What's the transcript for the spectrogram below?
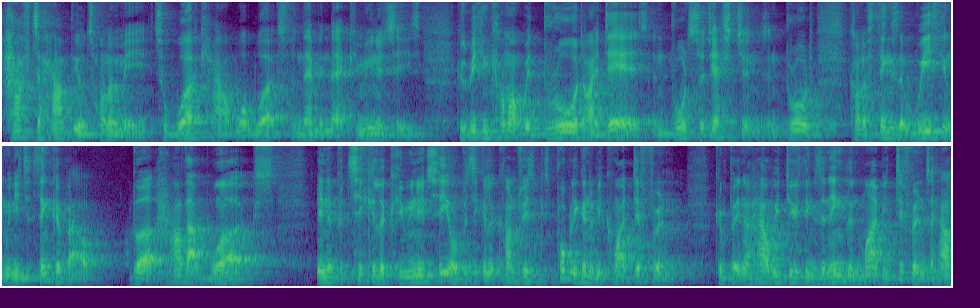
have to have the autonomy to work out what works for them in their communities because we can come up with broad ideas and broad suggestions and broad kind of things that we think we need to think about but how that works in a particular community or particular countries is probably going to be quite different. Compared, you know, how we do things in England might be different to how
